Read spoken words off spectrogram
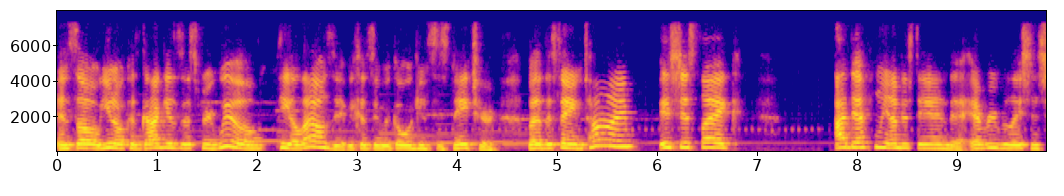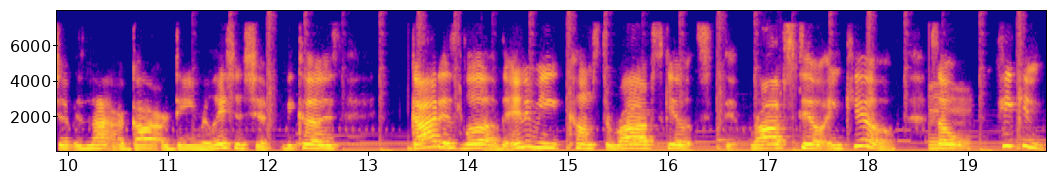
And so, you know, because God gives us free will, he allows it because it would go against his nature. But at the same time, it's just like, I definitely understand that every relationship is not a God ordained relationship because God is love. The enemy comes to rob, steal, rob, steal, and kill. Mm. So he can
